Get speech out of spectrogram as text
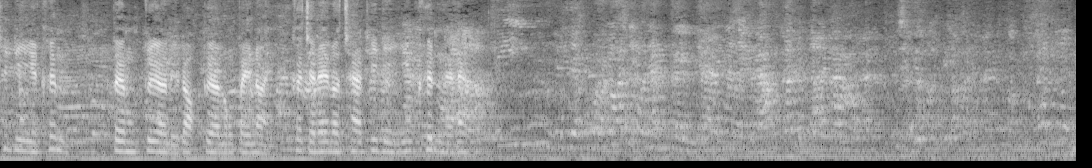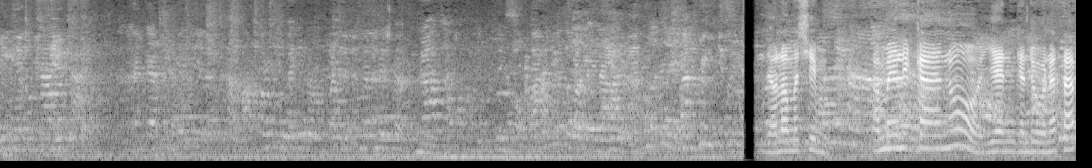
ที่ดีขึ้น เติมเกลือหรือดอกเกลือลงไปหน่อย ก็จะได้รสชาติที่ดียิ่งขึ้นนะฮะเดี๋ยวเรามาชิมอเมริกาโน่เย็นกันดูนะครับ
